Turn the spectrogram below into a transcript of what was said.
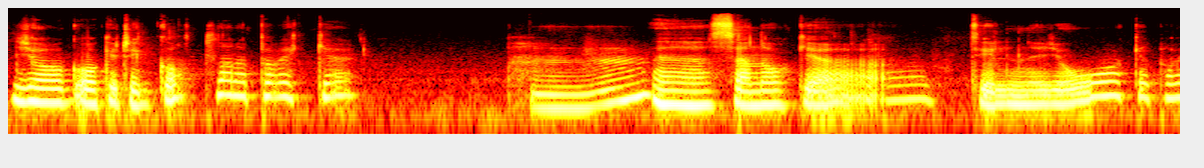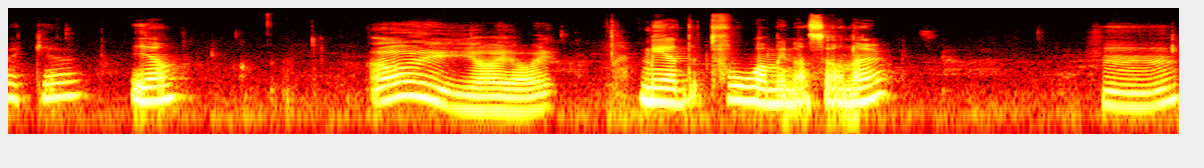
Jag åker till Gotland ett par veckor. Mm. Eh, sen åker jag till New York ett par veckor igen. Oj, oj, oj. Med två av mina söner. Mm.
